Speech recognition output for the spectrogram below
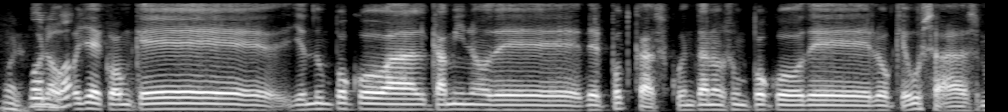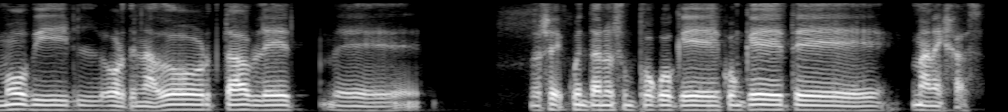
Bueno, oye, con qué, yendo un poco al camino de, del podcast, cuéntanos un poco de lo que usas, móvil, ordenador, tablet, eh, no sé, cuéntanos un poco qué, con qué te manejas.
